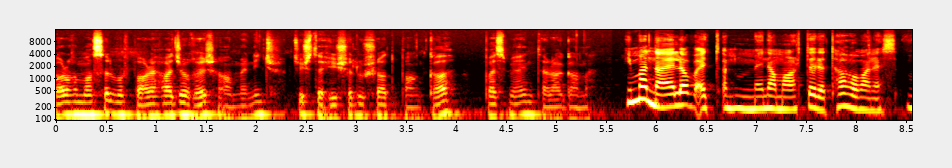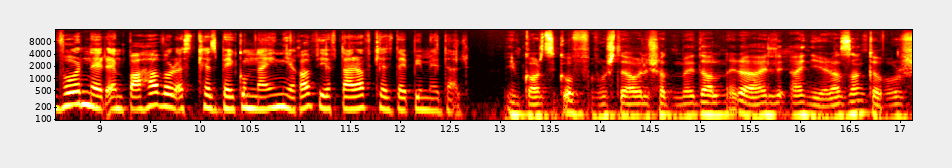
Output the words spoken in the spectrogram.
Կարող եմ ասել, որ բարեհաջող էր ամեն ինչ, ճիշտ է հիշելու շատ բան կա, բայց միայն դրականը Հիմա նայելով այդ մենամարտերը, թա Հովանես, ո՞րն էր այն պահը, որ ըստ քեզ բեկումնային եղավ եւ տարավ քեզ դեպի մեդալ? Իմ կարծիքով ոչ թե ավելի շատ մեդալները, այլ այն երազանքը, որ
